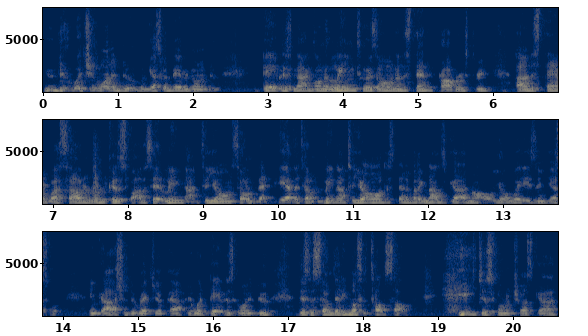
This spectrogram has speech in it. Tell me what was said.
You do what you want to do, but guess what David's going to do? David is not going to lean to his own understanding. Proverbs 3. I understand why Solomon wrote because his father said, lean not to your own soul. That he had to tell him, lean not to your own understanding, but acknowledge God in all your ways. And guess what? And God should direct your path. And what David is going to do, this is something that he must have taught Solomon. He's just going to trust God.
